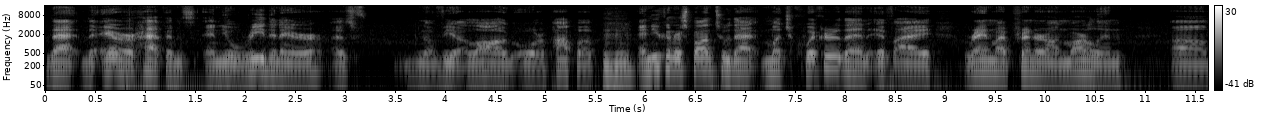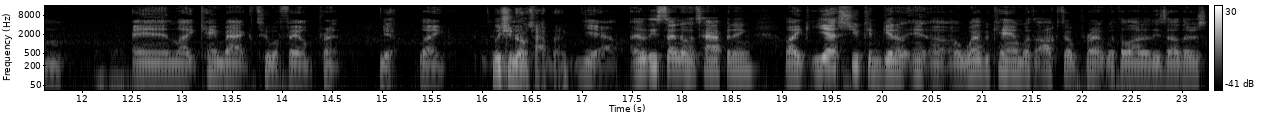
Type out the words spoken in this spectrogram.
that the error happens, and you'll read an error as you know via a log or a pop up, Mm-hmm. and you can respond to that much quicker than if I ran my printer on Marlin, um, and like came back to a failed print. Yeah. Like At least you know what's happening. yeah, at least I know it's happening. Like, yes, you can get a, a, a webcam with Octoprint with a lot of these others,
